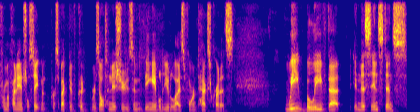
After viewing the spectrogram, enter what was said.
from a financial statement perspective could result in issues in being able to utilize foreign tax credits. We believe that in this instance,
